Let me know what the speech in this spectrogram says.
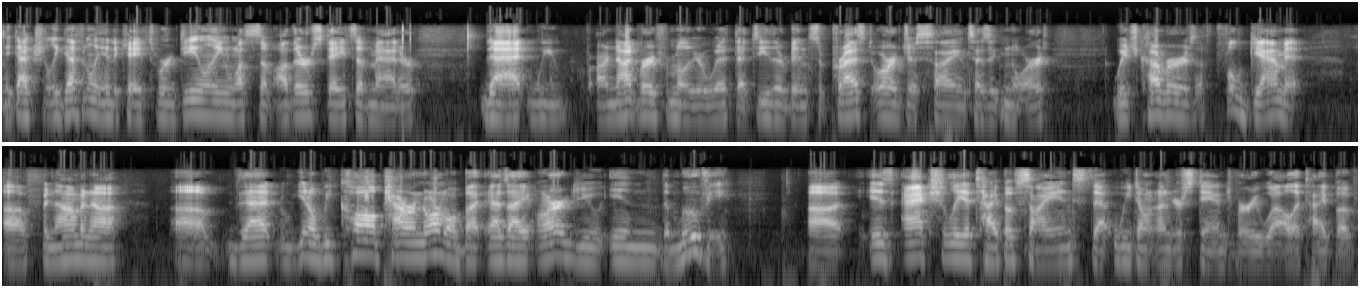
it actually definitely indicates we're dealing with some other states of matter that we are not very familiar with, that's either been suppressed or just science has ignored, which covers a full gamut of phenomena uh, that you know we call paranormal, but as I argue in the movie, uh, is actually a type of science that we don't understand very well, a type of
